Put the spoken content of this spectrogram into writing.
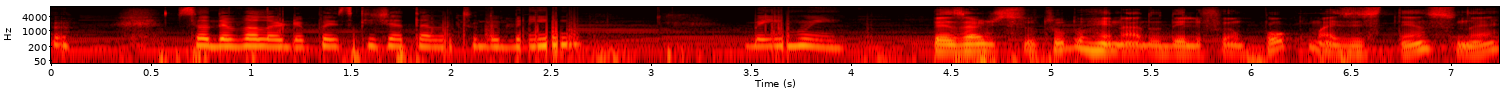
só deu valor depois que já estava tudo bem, bem ruim. Apesar disso tudo, o reinado dele foi um pouco mais extenso, né?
